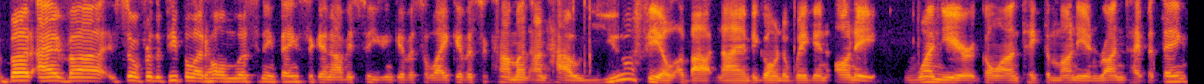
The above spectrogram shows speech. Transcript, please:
but I've uh so for the people at home listening, thanks again. Obviously, you can give us a like, give us a comment on how you feel about Nyambe going to Wigan on a one year go on, take the money and run type of thing.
